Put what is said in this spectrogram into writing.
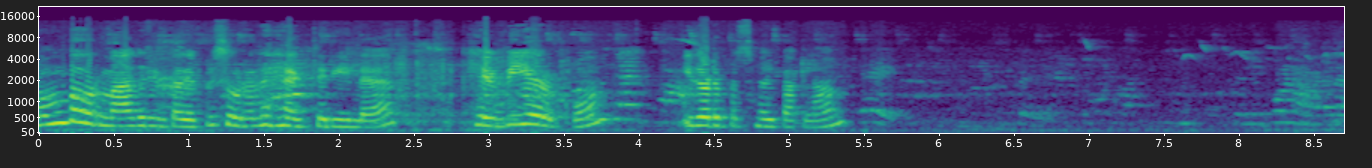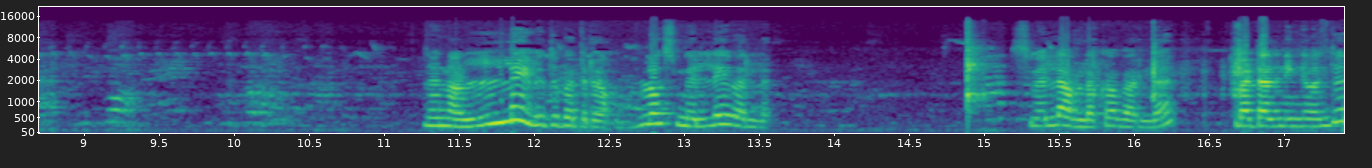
ரொம்ப ஒரு மாதிரி இருக்காது அது எப்படி சொல்கிறது எனக்கு தெரியல. ஹெவியாக இருக்கும். இதோட ஸ்மெல் பார்க்கலாம். நான் நல்லா இழுத்து பார்த்துட்டேன். அவ்வளோ ஸ்மெல்லே வரல. ஸ்மெல் அவ்வளோக்கா வரல. பட் அது நீங்கள் வந்து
